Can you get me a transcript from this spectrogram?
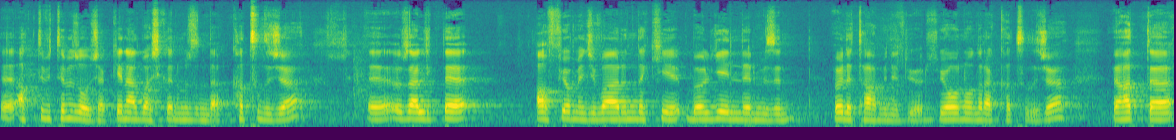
e, aktivitemiz olacak. Genel Başkanımızın da katılacağı. E, özellikle Afyon ve civarındaki bölge illerimizin öyle tahmin ediyoruz yoğun olarak katılacağı ve hatta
